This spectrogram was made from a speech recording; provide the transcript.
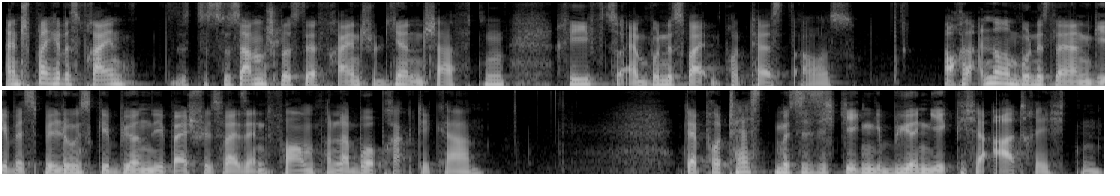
Ein Sprecher des, freien, des Zusammenschlusses der freien Studierendenschaften rief zu einem bundesweiten Protest aus. Auch in anderen Bundesländern gäbe es Bildungsgebühren, wie beispielsweise in Form von Laborpraktika. Der Protest müsse sich gegen Gebühren jeglicher Art richten.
